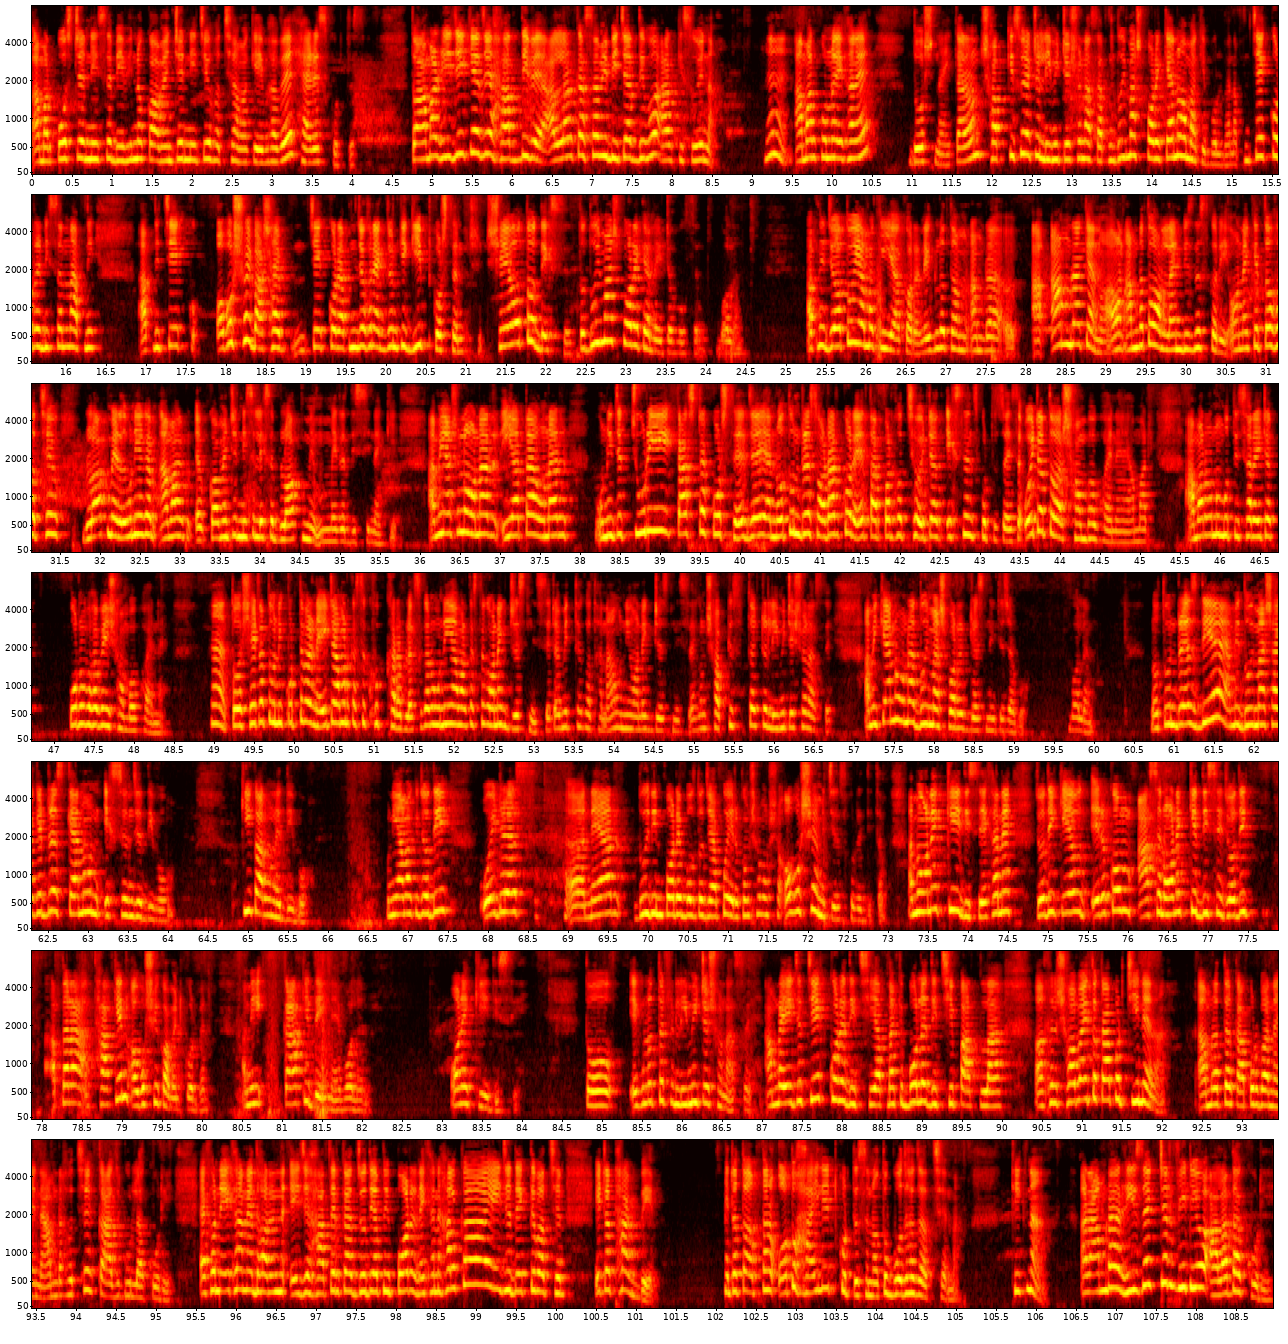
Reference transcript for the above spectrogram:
আমার পোস্টের নিচে, বিভিন্ন কমেন্টের নিচে হচ্ছে আমাকে এভাবে হ্যারেস করতেছে। তো আমার রিজিকে যে হাত দিবে, আল্লাহর কাছে আমি বিচার দিব আর কিছুই না। হ্যাঁ আমার কোনো এখানে দোষ নাই। কারণ সব কিছুর একটা লিমিটেশন আছে। আপনি দুই মাস পরে কেন আমাকে বলবেন? আপনি চেক করে নিচ্ছেন না, আপনি আপনি চেক অবশ্যই বাসায় চেক করে আপনি যখন একজনকে গিফট করছেন সেও তো দেখছে। তো দুই মাস পরে কেন এটা বলছেন? বলেন। আপনি যতই আমাকে ইয়া করেন, এগুলো তো আমরা আমরা কেন? আমরা তো অনলাইন বিজনেস করি। অনেকে তো হচ্ছে ব্লক মেরে উনি আমার কমেন্টের নিচে লিখছে ব্লক মেরে দিচ্ছি নাকি। আমি আসলে ওনার ইয়াটা, ওনার, উনি যে চুরি কাজটা করছে, যে নতুন ড্রেস অর্ডার করে, তারপর হচ্ছে ওইটা এক্সচেঞ্জ করতে চাইছে, ওইটা তো আর সম্ভব হয় না আমার। আমার অনুমতি ছাড়া এটা কোনোভাবেই সম্ভব হয় না হ্যাঁ তো সেটা তো উনি করতে পারেন। এইটা আমার কাছে খুব খারাপ লাগছে। কারণ উনি আমার কাছ থেকে অনেক ড্রেস নিচ্ছে এটা মিথ্যে কথা না, উনি অনেক ড্রেস নিচ্ছে এখন সব কিছু তো একটা লিমিটেশন আছে। আমি কেন ওনার দুই মাস পরের ড্রেস নিতে যাব? বলেন। নতুন ড্রেস দিয়ে আমি দুই মাস আগের ড্রেস কেন এক্সচেঞ্জে দিব? কি কারণে দিব? উনি আমাকে যদি ওই ড্রেস নেয়ার দুই দিন পরে বলতো যে, আপু, এরকম সমস্যা? অবশ্যই আমি চেঞ্জ করে দিতাম। আমি অনেককেই দিছি। এখানে যদি কেউ এরকম আসেন অনেককে দিছি। যদি আপনারা থাকেন, অবশ্যই কমেন্ট করবেন। আমি কাকে দেই নাই বলেন? অনেককেই দিছি। তো এগুলোর তো একটা লিমিটেশন আছে। আমরা এই যে চেক করে দিচ্ছি, আপনাকে বলে দিচ্ছি পাতলা, আসলে সবাই তো কাপড় চিনে না। আমরা তো আর কাপড় বানাই না, আমরা হচ্ছে কাজগুলা করি। এখন এখানে ধরেন এই যে হাতের কাজ যদি আপনি পরেন, এখানে হালকা এই যে দেখতে পাচ্ছেন, এটা থাকবে। এটা তো আপনার অত হাইলাইট করতেছে না, অত বোঝা যাচ্ছে না। ঠিক না? আর আমরা রিজেক্টের ভিডিও আলাদা করি।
